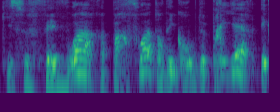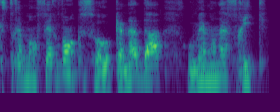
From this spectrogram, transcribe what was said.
qui se fait voir parfois dans des groupes de prière extrêmement fervents, que ce soit au Canada ou même en Afrique,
